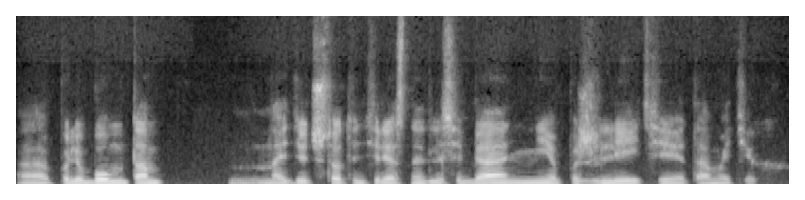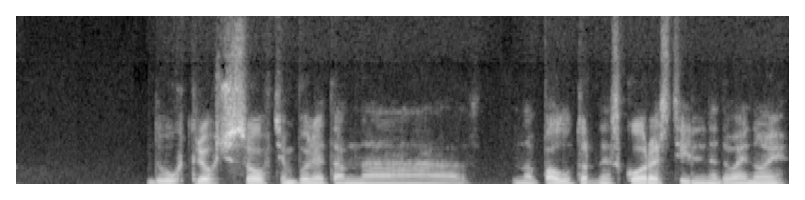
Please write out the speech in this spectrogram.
А, по-любому там найдете что-то интересное для себя, не пожалейте там этих двух-трех часов, тем более там на, на полуторной скорости или на двойной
